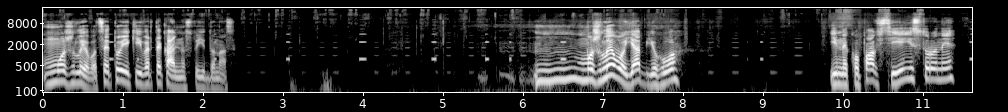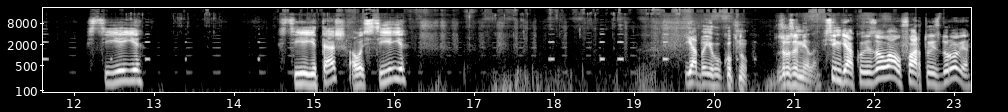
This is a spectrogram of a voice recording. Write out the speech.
можливо. Це той, який вертикально стоїть до нас. Можливо, я б його і не копав з цієї сторони, з цієї, цієї теж, а ось цієї я би його купнув. Зрозуміли. Всім дякую за увагу, фарту і здоров'я.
